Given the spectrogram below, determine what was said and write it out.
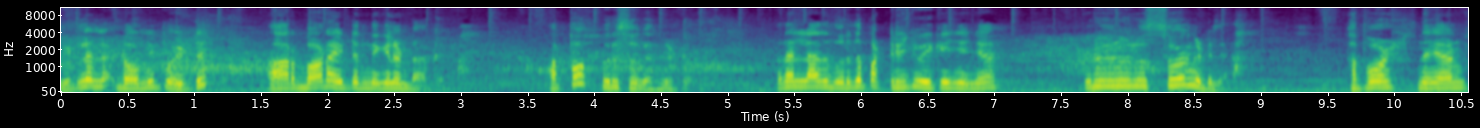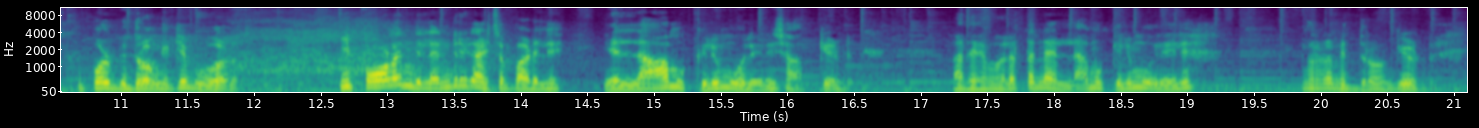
വീട്ടിലല്ല ഡോമിൽ പോയിട്ട് ആർഭാടായിട്ട് എന്തെങ്കിലും ഉണ്ടാക്കും. അപ്പോൾ ഒരു സുഖം കിട്ടും അതല്ലാതെ വെറുതെ പട്ടിണിക്ക് പോയി കഴിഞ്ഞ് കഴിഞ്ഞാൽ ഒരു ഒരു- സുഖം കിട്ടില്ല. അപ്പോൾ ഞാൻ ഇപ്പോൾ ബിദ്രോങ്കയ്ക്ക് പോവുകയാണ് ഈ പോളണ്ടിൽ എന്റെ ഒരു കാഴ്ചപ്പാടിൽ എല്ലാ മുക്കിലും മൂലയിലും ഷാപ്കയുണ്ട് അതേപോലെ തന്നെ എല്ലാ മുക്കിലും മൂലയിൽ ഇവരുടെ ബിദ്രോങ്കയുണ്ട്.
